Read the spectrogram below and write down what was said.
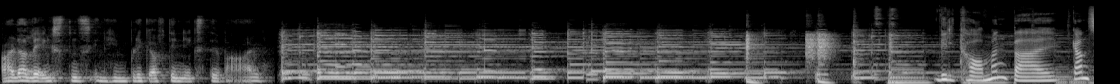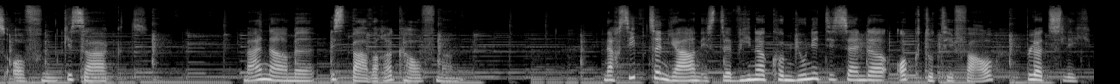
allerlängstens im Hinblick auf die nächste Wahl. Willkommen bei Ganz offen gesagt. Mein Name ist Barbara Kaufmann. Nach 17 Jahren ist der Wiener Community-Sender OctoTV plötzlich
